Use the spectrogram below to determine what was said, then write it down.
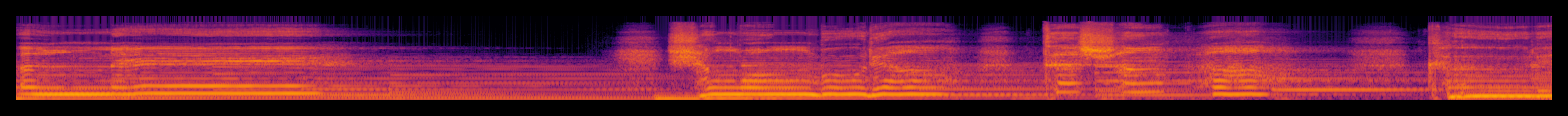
而你像忘不掉的伤疤，可怜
